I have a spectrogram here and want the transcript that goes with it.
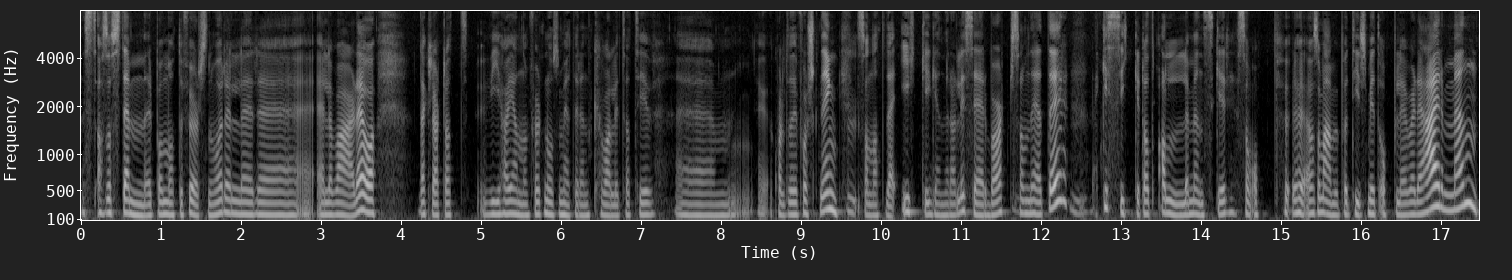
altså stemmer på en måte følelsen vår, eller, eh, eller hva er det? Og det er klart at vi har gjennomført noe som heter en kvalitativ, eh, kvalitativ forskning. Mm. Sånn at det er ikke generaliserbart, som det heter. Mm. Det er ikke sikkert at alle mennesker som, opp, eh, som er med på TeachMeet opplever det her, men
